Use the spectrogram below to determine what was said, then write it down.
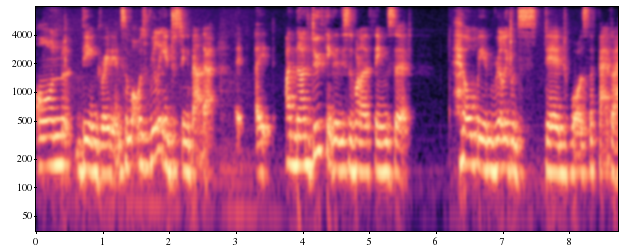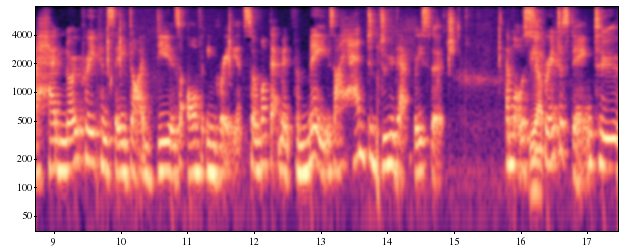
on the ingredients, and what was really interesting about that, I, I, and I do think that this is one of the things that held me in really good stead was the fact that I had no preconceived ideas of ingredients. So what that meant for me is I had to do that research. And what was Yep. super interesting to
